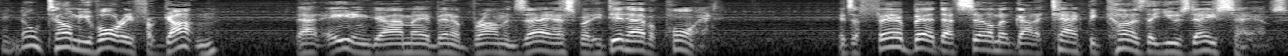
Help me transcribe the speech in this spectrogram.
Hey, don't tell me you've already forgotten. That Aiden guy may have been a Brahmin's ass, but he did have a point. It's a fair bet that settlement got attacked because they used ASAMs.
